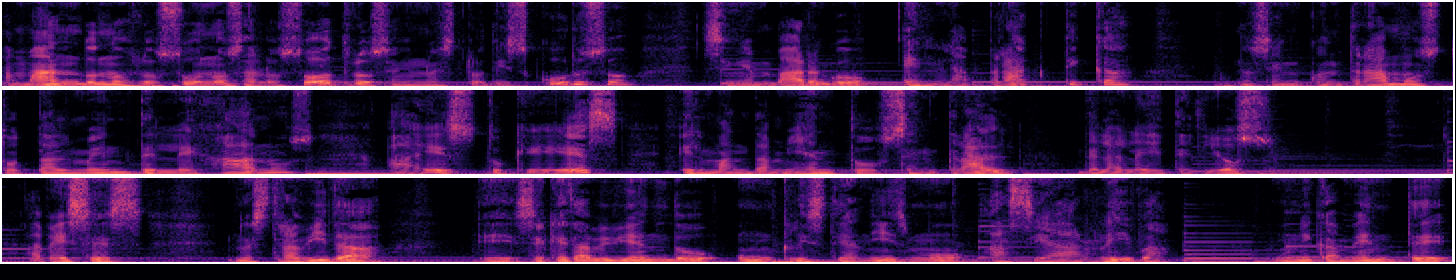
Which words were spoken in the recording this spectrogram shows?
amándonos los unos a los otros en nuestro discurso, sin embargo, en la práctica nos encontramos totalmente lejanos a esto que es el mandamiento central de la ley de Dios. A veces nuestra vida eh, se queda viviendo un cristianismo hacia arriba, únicamente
